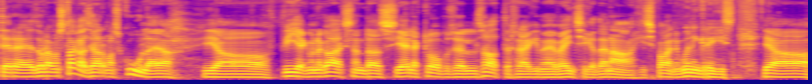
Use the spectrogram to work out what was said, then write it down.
tere tulemast tagasi, armas kuulaja ja viiekümne kaheksandas Jäljak gloobusel saates räägime Väntsiga täna Hispaania kuningriigist ja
